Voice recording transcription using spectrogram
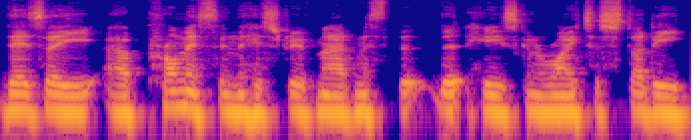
There's a, a promise in the history of madness that, that he's going to write a study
